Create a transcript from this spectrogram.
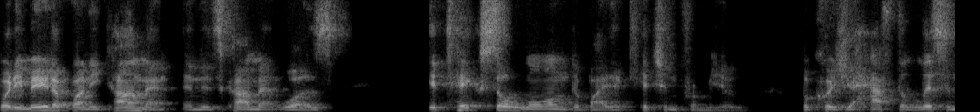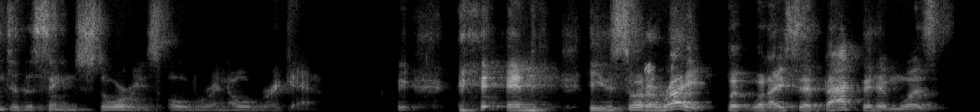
But he made a funny comment, and his comment was, "It takes so long to buy a kitchen from you because you have to listen to the same stories over and over again." and he's sort of right. But what I said back to him was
